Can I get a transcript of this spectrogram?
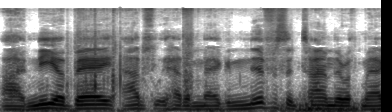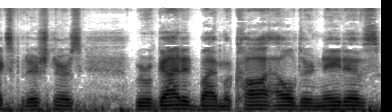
uh, Neah Bay. Absolutely had a magnificent time there with my expeditioners. We were guided by Makah Elder natives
